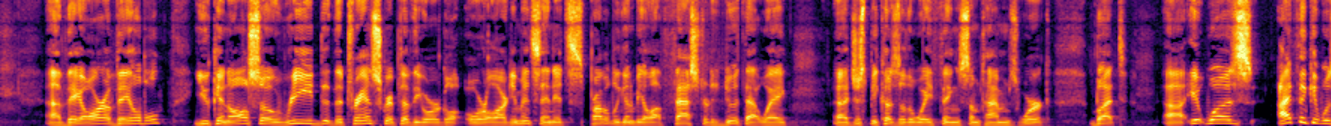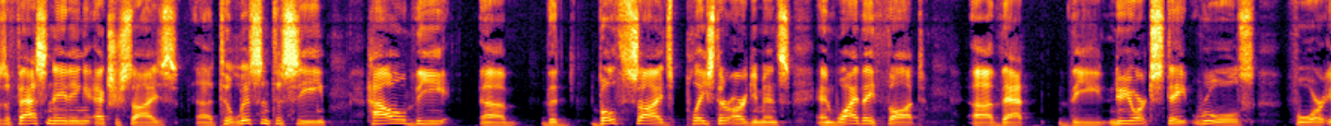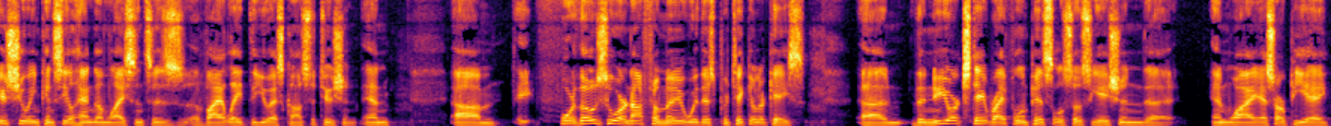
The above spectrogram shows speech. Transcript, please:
uh, they are available. You can also read the transcript of the oral, oral arguments, and it's probably going to be a lot faster to do it that way uh, just because of the way things sometimes work. But it was, I think it was a fascinating exercise to listen to see how the uh, the both sides placed their arguments and why they thought uh, that the New York State rules for issuing concealed handgun licenses uh, violate the U.S. Constitution. And um, for those who are not familiar with this particular case, uh, the New York State Rifle and Pistol Association, the NYSRPA,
